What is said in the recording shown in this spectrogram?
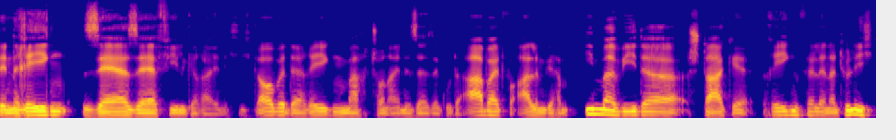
den Regen sehr, sehr viel gereinigt. Ich glaube, der Regen macht schon eine sehr, sehr gute Arbeit. Vor allem, wir haben immer wieder starke Regenfälle. Natürlich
